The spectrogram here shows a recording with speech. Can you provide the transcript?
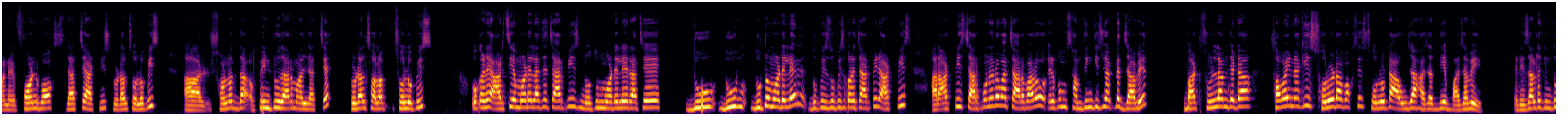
মানে ফন্ট বক্স যাচ্ছে আট পিস টোটাল ষোলো পিস আর সনদ দা, পিন্টু দার মাল যাচ্ছে টোটাল ষোলো ষোলো পিস ওখানে আরসিএম মডেল আছে চার পিস নতুন মডেলের আছে দু দু, দুটো মডেলের, দু পিস দু পিস করে চার পিস আট পিস আর আট পিস চার পনেরো বা চার বারো, এরকম সামথিং কিছু একটা যাবে। বাট শুনলাম যেটা সবাই নাকি ষোলোটা বক্সে ষোলোটা আউজা হাজার দিয়ে বাজাবে। রেজাল্টটা কিন্তু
